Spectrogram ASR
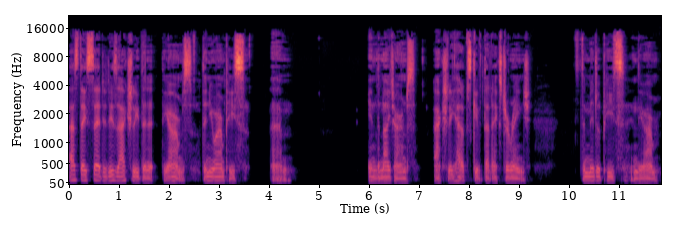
as they said, it is actually the the arms, the new arm piece, um, in the knight arms actually helps give that extra range. It's the middle piece in the arm,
